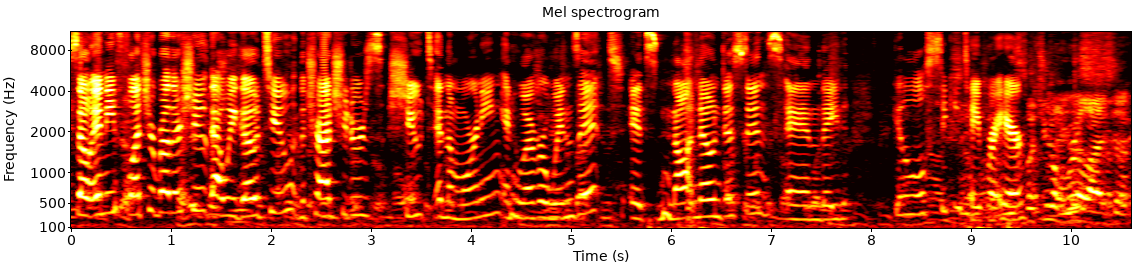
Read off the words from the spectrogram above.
So any Fletcher Brothers shoot that we go to, the trad shooters shoot in the morning, and whoever wins it, it's not known distance, and they get a little sticky tape right here. But you don't realize that.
